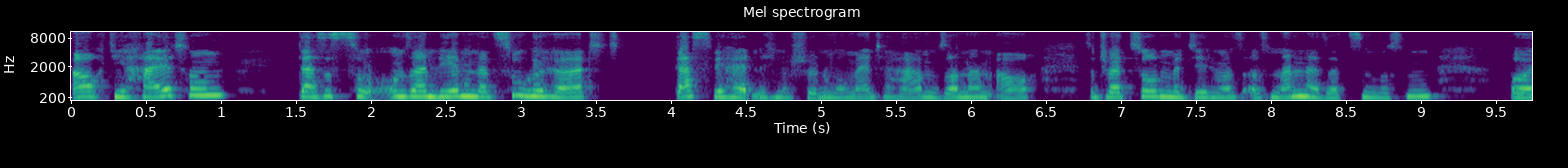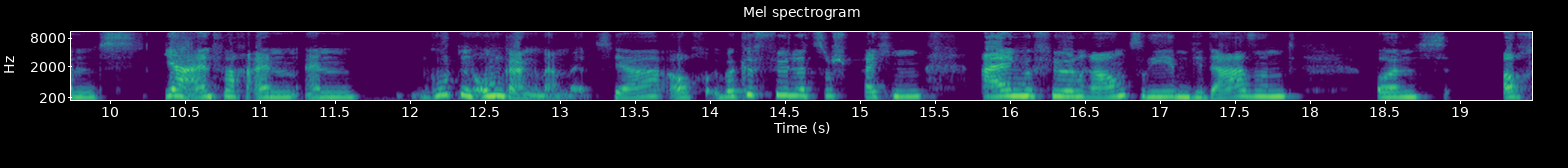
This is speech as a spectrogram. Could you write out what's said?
auch die Haltung, dass es zu unserem Leben dazugehört, dass wir halt nicht nur schöne Momente haben, sondern auch Situationen, mit denen wir uns auseinandersetzen müssen. Und ja, einfach einen, einen guten Umgang damit, ja, auch über Gefühle zu sprechen, allen Gefühlen Raum zu geben, die da sind und auch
